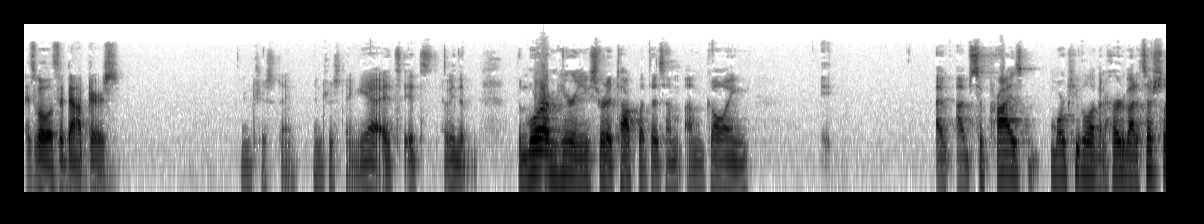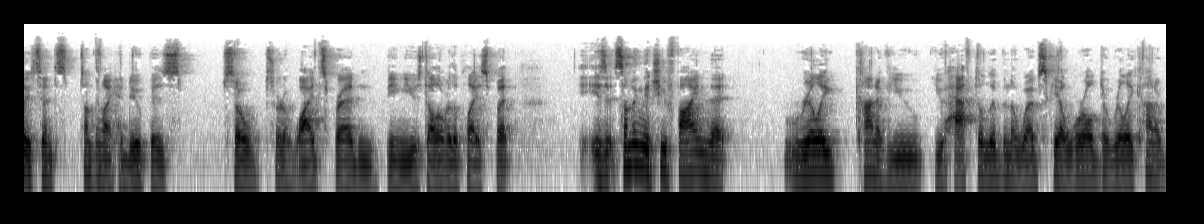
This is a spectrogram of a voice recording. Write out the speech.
as well as adopters. Interesting, interesting. Yeah, it's it's. I mean, the, the more I'm hearing you sort of talk about this, I'm I'm going. I'm, I'm surprised more people haven't heard about it, especially since something like Hadoop is so sort of widespread and being used all over the place. But is it something that you find that really kind of you you have to live in the web scale world to really kind of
